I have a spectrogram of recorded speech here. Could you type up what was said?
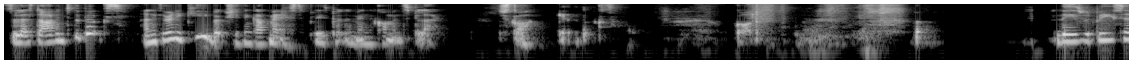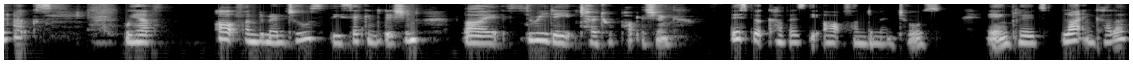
So let's dive into the books. And if there are any key books you think I've missed, please put them in the comments below. Just go get the books. God. These would be said books. We have Art Fundamentals, the second edition, by 3D Total Publishing. This book covers the art fundamentals. It includes light and colour,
